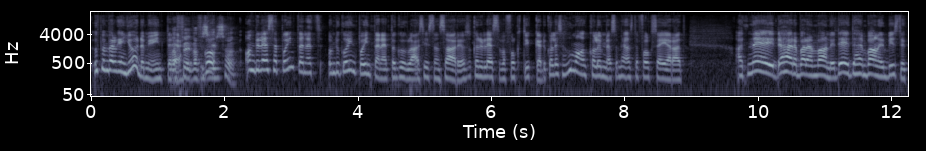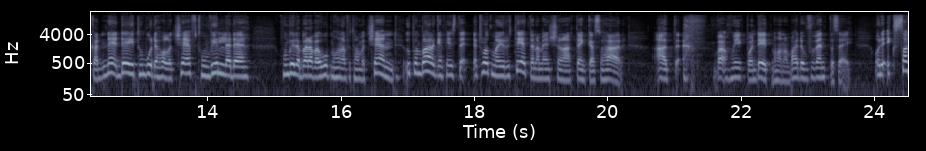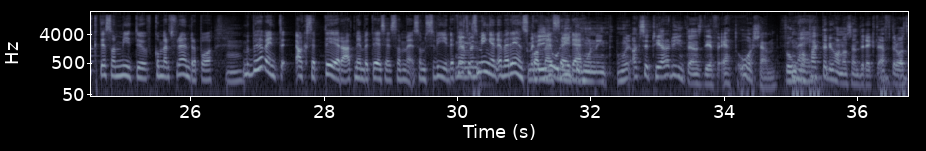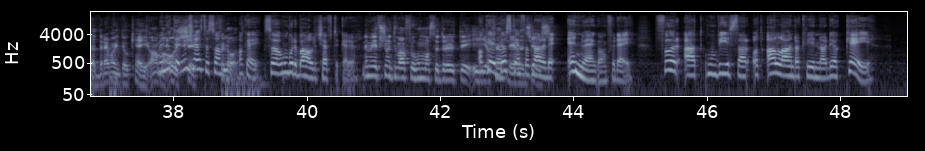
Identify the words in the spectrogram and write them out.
Uppenbarligen gör de ju inte det. Varför- varför säger du så? Om du läser på internet, om du går in på internet och googlar Aziz Ansari så kan du läsa vad folk tycker. Du kan läsa hur många kolumner som helst där folk säger att att nej, det här är bara en vanlig dejt, det här är en vanlig business nej, det, hon borde hålla käft, hon ville det. Hon ville bara vara ihop med honom för att han var känd. Uppenbarligen finns det, jag tror att majoriteten av människorna tänker så här att hon gick på en dejt med honom, vad hade hon förväntat sig? Och det är exakt det som metoo kommer att förändra på. Mm. Man behöver inte acceptera att män beter sig som, som svin. Det finns Nej, men- liksom ingen Men det överenskommelse gjorde i inte det. hon, inte, hon accepterade ju inte ens det för ett år sedan. För hon Nej. kontaktade ju honom sen direkt efter och sa att det där var inte okej. Och han Men nu, bara, nu oh, shit, känns det som... Okej, så hon borde bara hålla käft tycker du? Nej men jag förstår inte varför hon måste dra ut det i Okej, offentlighetens då ska jag förklara ljus. det ännu en gång för dig. För att hon visar åt alla andra kvinnor det är okej.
